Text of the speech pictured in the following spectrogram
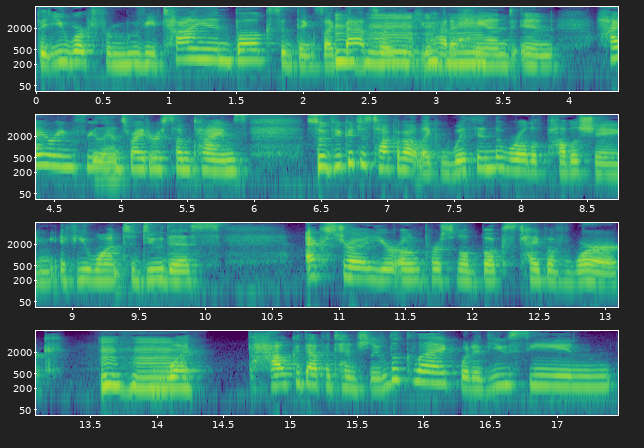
that you worked for movie tie in books and things like that. So I think mm-hmm, you had a mm-hmm. hand in hiring freelance writers sometimes. So if you could just talk about, like, within the world of publishing, if you want to do this extra your own personal books type of work, what how could that potentially look like? What have you seen?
